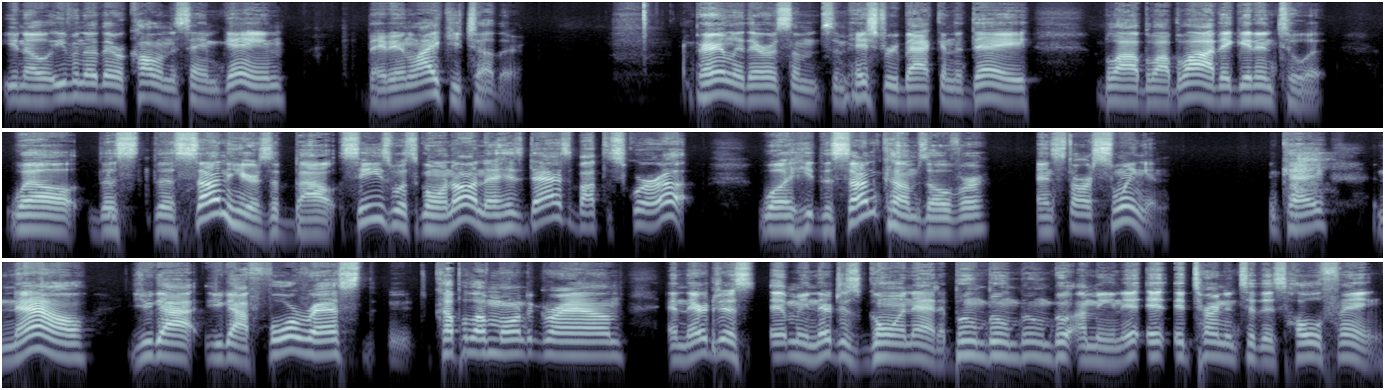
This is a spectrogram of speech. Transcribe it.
you know, even though they were calling the same game, they didn't like each other. Apparently, there was some some history back in the day. Blah blah blah. They get into it. Well, the the son hears about, sees what's going on. That his dad's about to square up. Well, he the son comes over and starts swinging. Okay, now you got you got four refs, a couple of them on the ground, and they're just i mean they're just going at it boom boom boom boom i mean it, it, it turned into this whole thing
